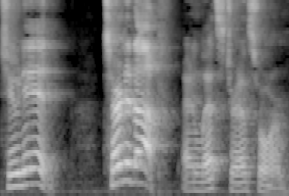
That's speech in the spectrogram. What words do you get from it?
Tune in, turn it up, and let's transform.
